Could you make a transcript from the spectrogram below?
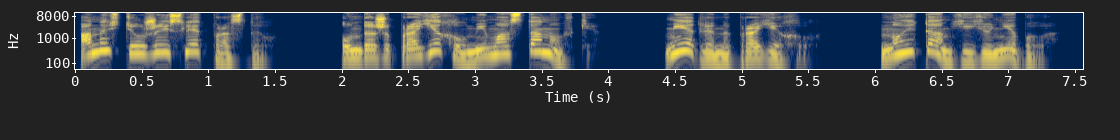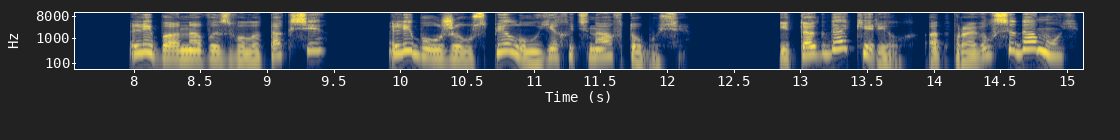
а Насте уже и след простыл. Он даже проехал мимо остановки. Медленно проехал, но и там ее не было. Либо она вызвала такси, либо уже успела уехать на автобусе. И тогда Кирилл отправился домой,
